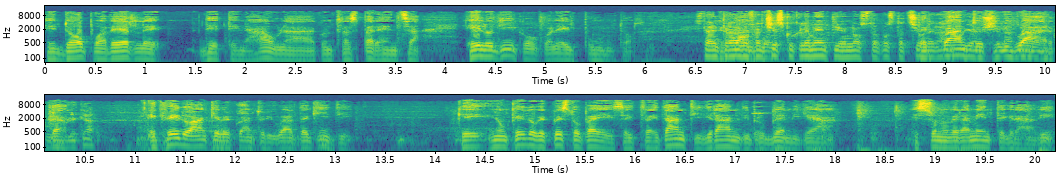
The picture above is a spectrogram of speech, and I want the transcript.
e dopo averle dette in aula con trasparenza e lo dico qual è il punto. Sta entrando quanto, Francesco Clementi nel nostro postazione per quanto ci riguarda e credo anche per quanto riguarda Chiti che non credo che questo paese tra i tanti grandi problemi che ha e sono veramente gravi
